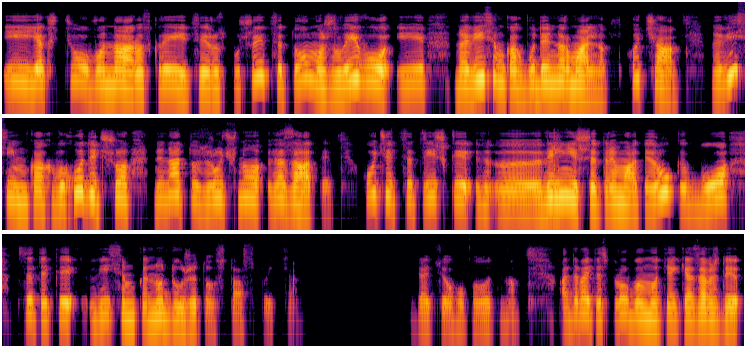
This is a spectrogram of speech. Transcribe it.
і якщо вона розкриється і розпушиться, то, можливо, і на вісімках буде нормально. Хоча на вісімках виходить, що не надто зручно в'язати. Хочеться трішки е, вільніше тримати руки, бо все-таки вісімка ну, дуже товста спиця для цього полотна. А давайте спробуємо, от як я завжди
